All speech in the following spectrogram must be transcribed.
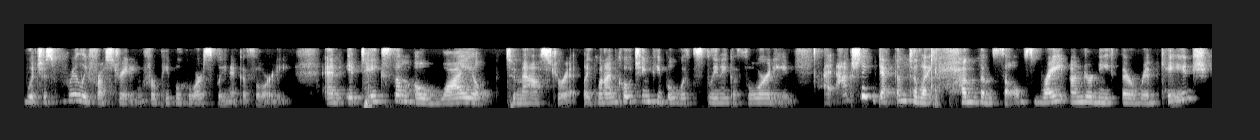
which is really frustrating for people who are splenic authority. And it takes them a while to master it. Like when I'm coaching people with splenic authority, I actually get them to like hug themselves right underneath their rib cage.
